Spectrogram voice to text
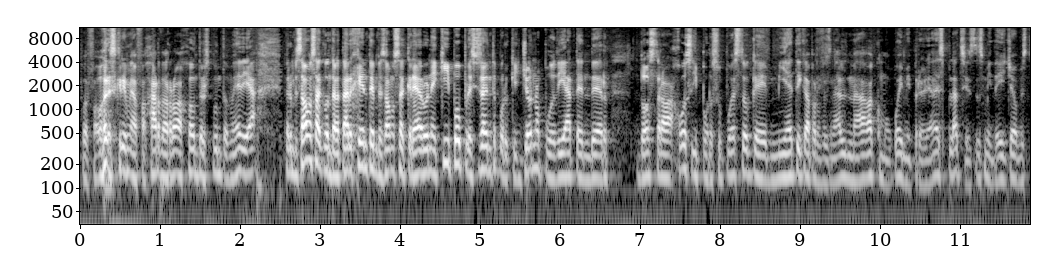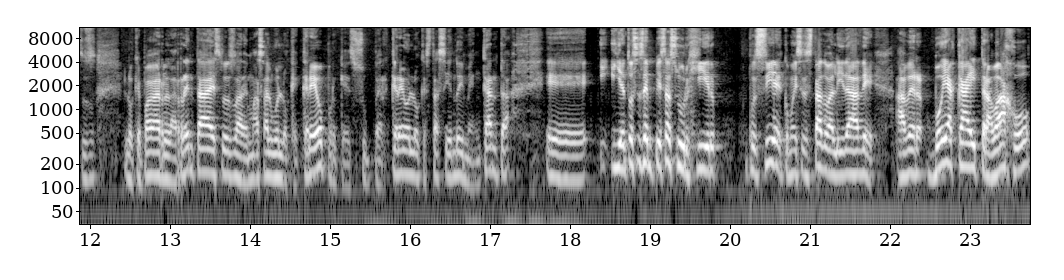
por favor escríbeme a fajardo.hunters.media. Pero empezamos a contratar gente, empezamos a crear un equipo precisamente porque yo no podía atender dos trabajos y por supuesto que mi ética profesional me daba como, güey, mi prioridad es Platzi, este es mi day job, esto es lo que paga la renta, esto es además algo en lo que creo porque súper creo lo que está haciendo y me encanta. Eh, y entonces empieza a surgir pues sí, como dices, esta dualidad de, a ver, voy acá y trabajo,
